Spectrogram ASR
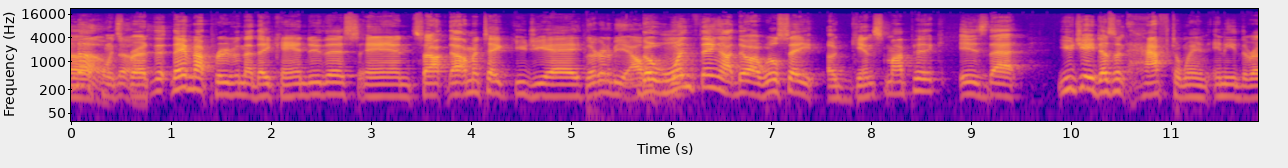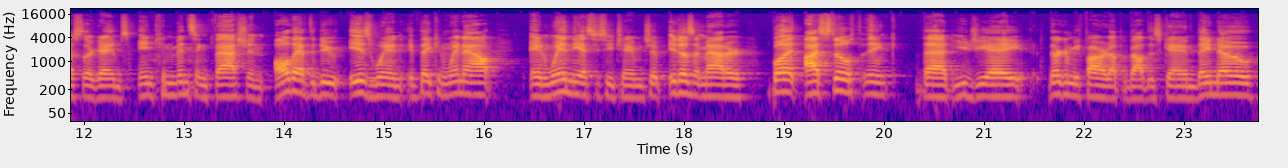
uh, No, point no. spread. They have not proven that they can do this, and so I, I'm gonna take UGA. They're going to be out. The one thing I, though I will say against my pick is that UGA doesn't have to win any of the rest of their games in convincing fashion. All they have to do is win. If they can win out and win the SEC championship, it doesn't matter. But I still think that UGA they're going to be fired up about this game. They know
